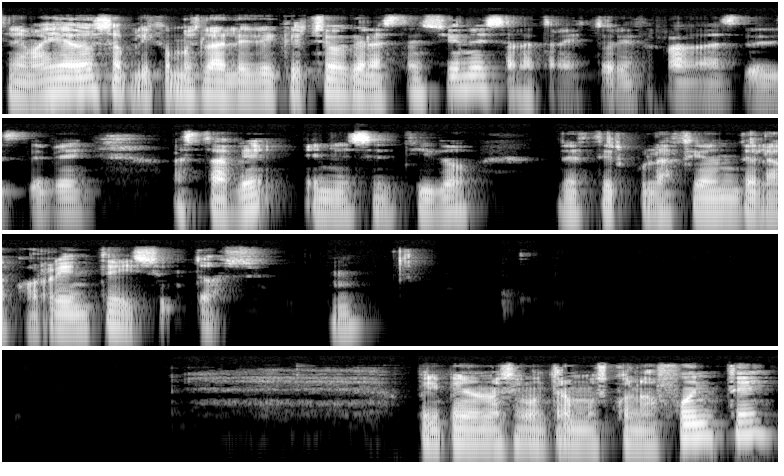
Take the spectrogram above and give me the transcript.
En la malla 2 aplicamos la ley de Kirchhoff de las tensiones a la trayectoria cerrada desde B hasta B en el sentido de circulación de la corriente y sub 2. Primero nos encontramos con la fuente,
